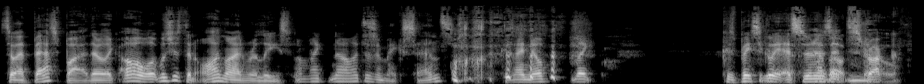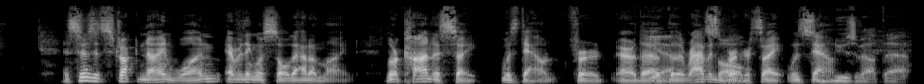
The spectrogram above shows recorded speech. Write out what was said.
So at Best Buy, they're like, oh, well, it was just an online release. I'm like, no, that doesn't make sense. Cause I know, like, cause basically Yeah, as soon as it struck, no? as soon as it struck 9-1, everything was sold out online. Lorcana's site was down for, or the, Yeah, the Ravensburger site was down news about that.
